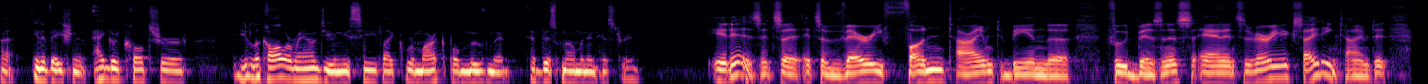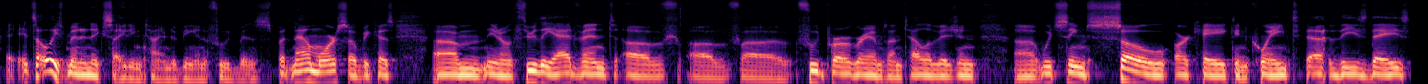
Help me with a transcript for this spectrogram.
uh, innovation in agriculture. You look all around you and you see like remarkable movement at this moment in history. It is. It's a it's a very fun time to be in the food business, and it's a very exciting time to. It's always been an exciting time to be in a food business, but now more so because um, you know through the advent of of uh, food programs on television, uh, which seems so archaic and quaint uh, these days,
